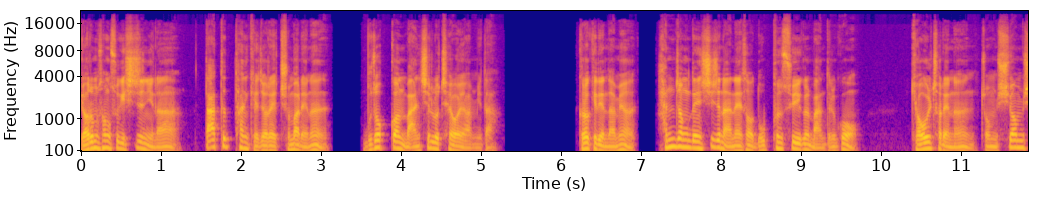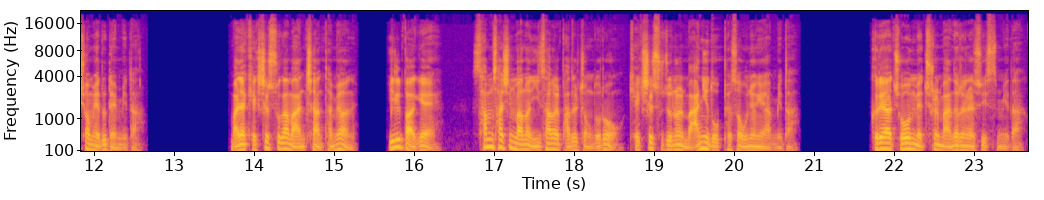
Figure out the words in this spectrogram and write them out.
여름 성수기 시즌이나 따뜻한 계절의 주말에는 무조건 만실로 채워야 합니다. 그렇게 된다면 한정된 시즌 안에서 높은 수익을 만들고 겨울철에는 좀 쉬엄쉬엄 해도 됩니다. 만약 객실 수가 많지 않다면 1박에 3, 40만 원 이상을 받을 정도로 객실 수준을 많이 높여서 운영해야 합니다. 그래야 좋은 매출을 만들어낼 수 있습니다.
